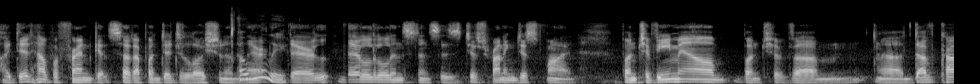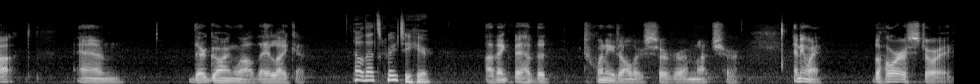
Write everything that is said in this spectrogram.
I did help a friend get set up on DigitalOcean, and Oh, their, really? their their little instance is just running just fine. Bunch of email, bunch of um, uh, Dovecot, and they're going well. They like it. Oh, that's great to hear. I think they have the twenty dollars server. I'm not sure. Anyway, the horror story.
